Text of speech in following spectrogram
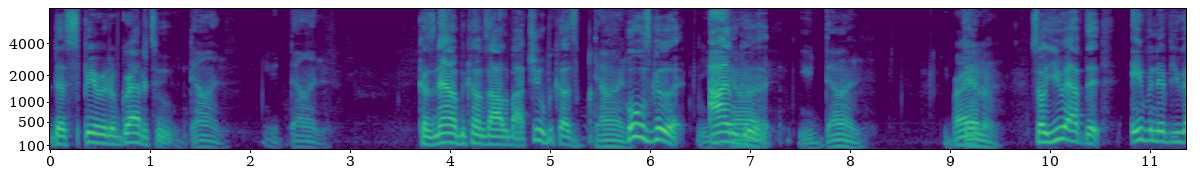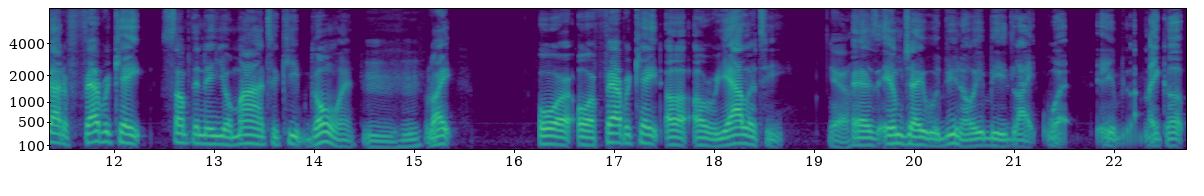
the spirit of gratitude. You Done. You done. Because now it becomes all about you. Because Done. who's good? You I'm done. good. You done. You Right? Dinner. So you have to, even if you got to fabricate something in your mind to keep going, Mm-hmm. right? Or or fabricate a, a reality, Yeah. as MJ would, you know, he'd be like, what? He'd make up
